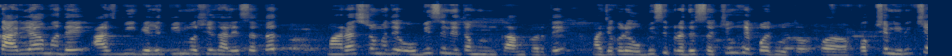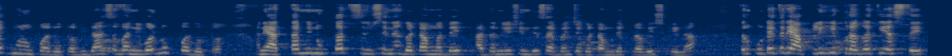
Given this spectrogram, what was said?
कार्यामध्ये आज मी गेले तीन वर्ष झाले सतत. महाराष्ट्रामध्ये ओबीसी नेता म्हणून काम करते. माझ्याकडे ओबीसी प्रदेश सचिव हे पद होतं. पक्ष निरीक्षक म्हणून पद होतं. विधानसभा निवडणूक पद होतं. आणि आत्ता मी नुकताच शिवसेना गटामध्ये आदरणीय शिंदे साहेबांच्या गटामध्ये प्रवेश केला. तर कुठेतरी आपली ही प्रगती असते.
